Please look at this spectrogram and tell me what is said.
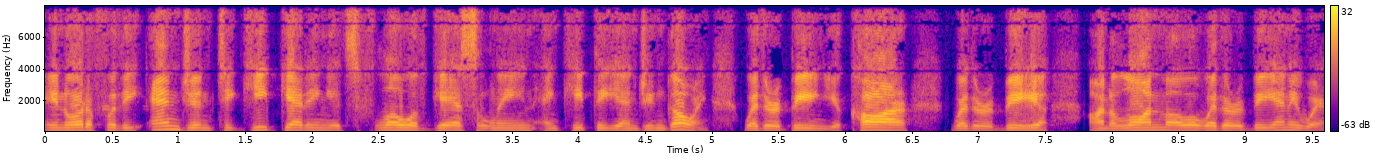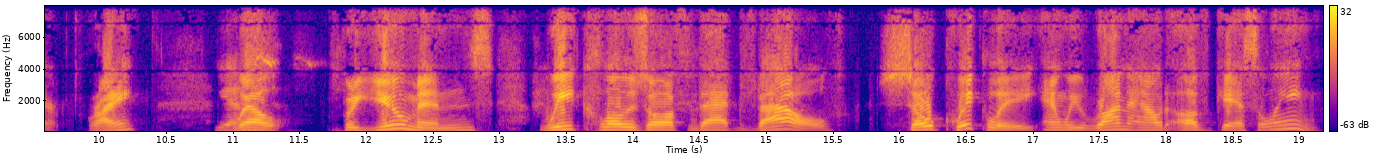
in order for the engine to keep getting its flow of gasoline and keep the engine going, whether it be in your car, whether it be on a lawnmower, whether it be anywhere, right? Well, for humans, we close off that valve so quickly and we run out of gasoline.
